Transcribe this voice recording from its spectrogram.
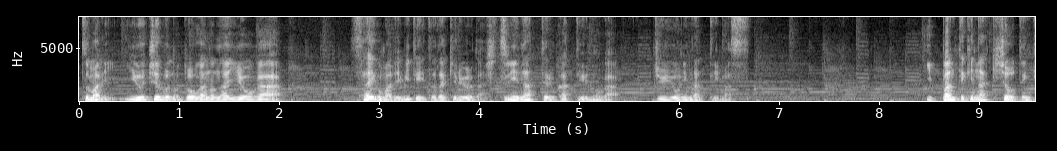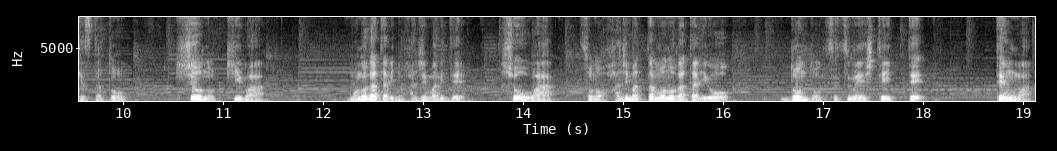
つまり YouTube の動画の内容が最後まで見ていただけるような質になってるかっていうのが重要になっています。一般的な起承転結だと、起承の起は物語の始まりで、章はその始まった物語をどんどん説明していって、点は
